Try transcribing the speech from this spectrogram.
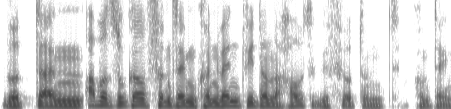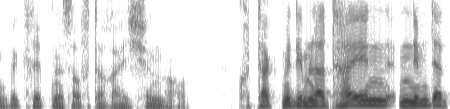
wird dann aber sogar von seinem Konvent wieder nach Hause geführt und bekommt ein Begräbnis auf der Reichenau. Kontakt mit dem Latein nimmt er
